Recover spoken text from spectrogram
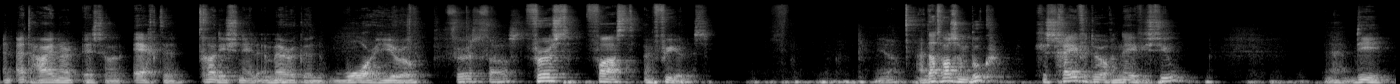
En Ed Heiner is zo'n echte traditionele American war hero. First fast. First, Fast and Fearless. Ja. En dat was een boek geschreven door een Navy SEAL. eh, die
